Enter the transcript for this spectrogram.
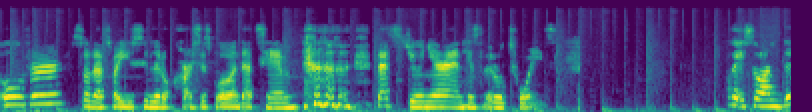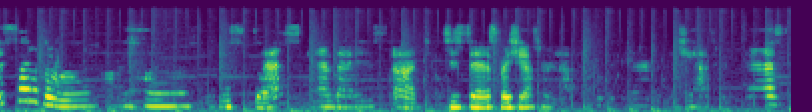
over. So that's why you see little cars as well. And that's him. that's Junior and his little toys. Okay, so on this side of the room, I have this desk, and that is uh, Chelsea's desk. But she has her laptop over there, but then she has her desk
